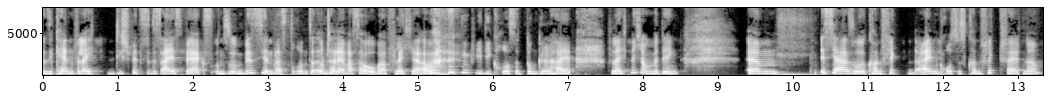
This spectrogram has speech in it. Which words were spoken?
sie kennen vielleicht die Spitze des Eisbergs und so ein bisschen was drunter unter der Wasseroberfläche, aber irgendwie die große Dunkelheit vielleicht nicht unbedingt. Ähm, ist ja so Konflikt, ein großes Konfliktfeld, ne?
